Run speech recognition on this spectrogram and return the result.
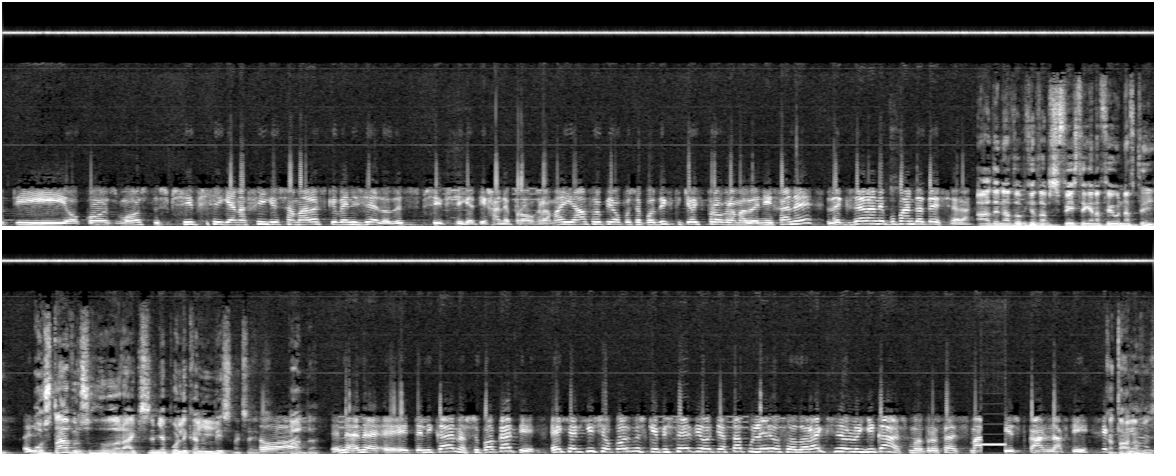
ότι ο κόσμος τους ψήφισε για να φύγει ο Σαμάρα και ο Βενιζέλος. Δεν τους ψήφισε γιατί είχαν πρόγραμμα. Οι άνθρωποι, όπως αποδείχτηκε, όχι πρόγραμμα δεν είχαν, δεν ξέρανε που πάνε τα τέσσερα. Άντε να δω ποιο θα ψηφίσετε για να φύγουν αυτοί. Ο Σταύρος ο Θοδωράκης είναι μια πολύ καλή λύση, να ξέρεις. Πάντα. Ε, ναι, ναι, ε, τελικά να σου πω κάτι. Έχει αρχίσει ο κόσμος και πιστεύει ότι αυτά που λέει ο Θοδωράκης είναι λογικά, ας πούμε, μπροστά στι μαγικέ που κάνουν αυτοί. Κατάλαβες.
